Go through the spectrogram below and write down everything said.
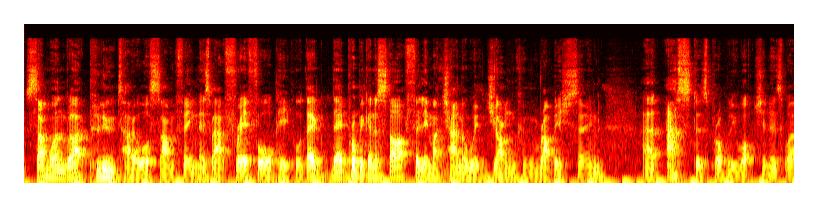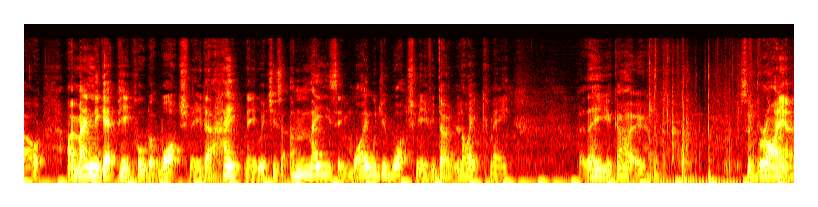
someone like Pluto or something. There's about three or four people. They're they're probably going to start filling my channel with junk and rubbish soon. Uh, Asta's probably watching as well. I mainly get people that watch me that hate me, which is amazing. Why would you watch me if you don't like me? But there you go. So Brian.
